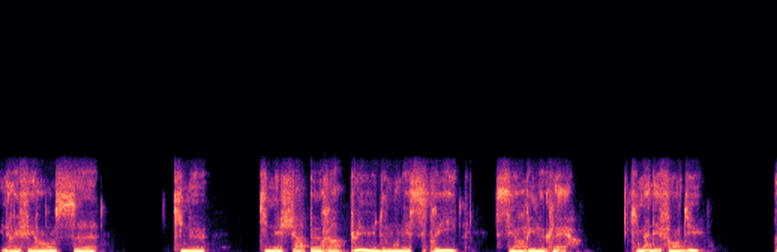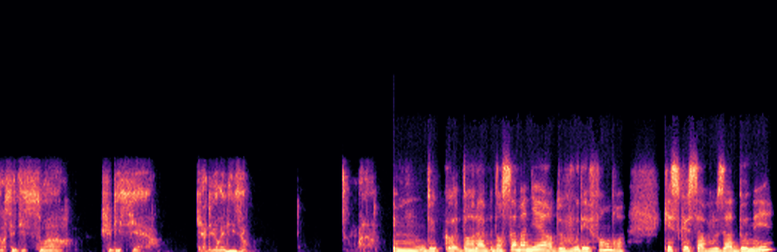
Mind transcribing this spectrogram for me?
une référence qui ne qui n'échappera plus de mon esprit, c'est Henri Leclerc, qui m'a défendu dans cette histoire judiciaire qui a duré dix ans. Voilà. dans, dans sa manière de vous défendre, qu'est-ce que ça vous a donné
